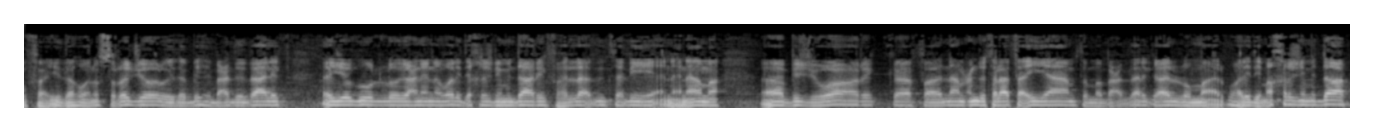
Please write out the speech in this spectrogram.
فاذا هو نفس الرجل وإذا به بعد ذلك يقول له يعني أنا والدي أخرجني من داري فهل لا؟ انت لي ان انام بجوارك فنام عنده ثلاثة أيام ثم بعد ذلك قال له ما والدي ما أخرجني من الدار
